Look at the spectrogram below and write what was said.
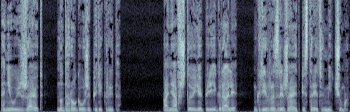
Они уезжают, но дорога уже перекрыта. Поняв, что ее переиграли, Грир разряжает пистолет в Митчума,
